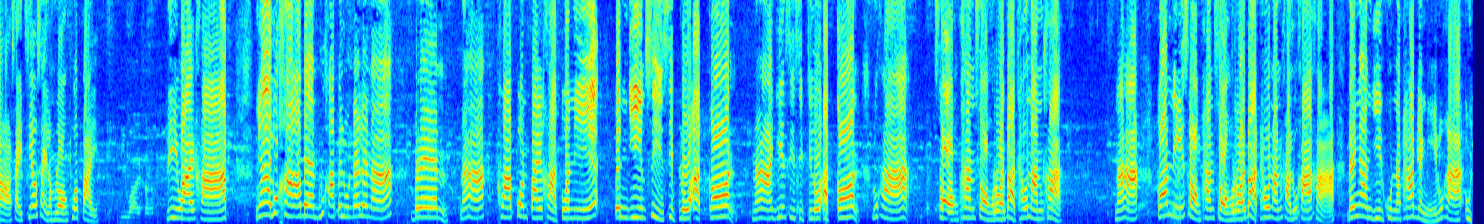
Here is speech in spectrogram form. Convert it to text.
อ่าใส่เที่ยวใส่ลำลองทั่วไปดีวายครับรีวายครับเนี่ยลูกค้าแบรนด์ลูกค้าไปลุ้นได้เลยนะ แบรนด์นะคะคลาปปนไปค่ะตัวนี้ เป็นยีน 40 โลอัดก้อนนะคะยีน 40 กิโลอัดก้อน ลูกค้า 2,200 บาทเท่านั้นค่ะนะคะก้อนนี้ 2,200 บาทเท่านั้นค่ะ ลูกค้าค่ะ ได้งานยีนคุณภาพอย่างนี้ลูกค้า อุ้ย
